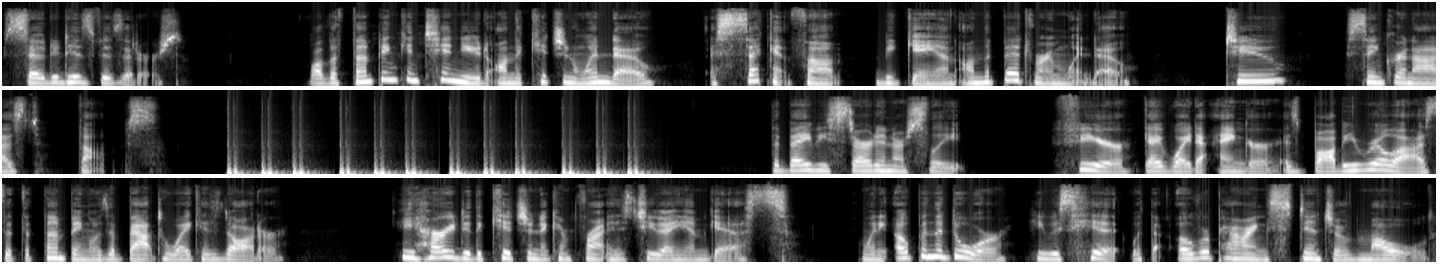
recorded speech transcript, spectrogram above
so did his visitors. While the thumping continued on the kitchen window, a second thump began on the bedroom window. Two synchronized thumps. The baby stirred in her sleep. Fear gave way to anger as Bobby realized that the thumping was about to wake his daughter. He hurried to the kitchen to confront his 2 a.m. guests. When he opened the door, he was hit with the overpowering stench of mold.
